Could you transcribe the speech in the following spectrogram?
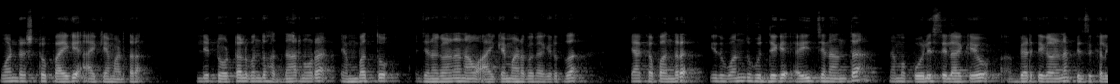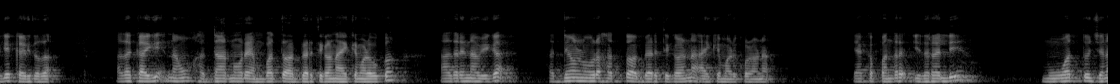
ಒಂದರಷ್ಟು ಪಾಯಿಗೆ ಆಯ್ಕೆ ಮಾಡ್ತಾರೆ. ಇಲ್ಲಿ ಟೋಟಲ್ ಬಂದು ಹದಿನಾರು ನೂರ ಎಂಬತ್ತು ಜನಗಳನ್ನ ನಾವು ಆಯ್ಕೆ ಮಾಡಬೇಕಾಗಿರ್ತದೆ. ಯಾಕಪ್ಪ ಅಂದ್ರೆ ಇದು ಒಂದು ಹುದ್ದೆಗೆ ಐದು ಜನ ಅಂತ ನಮ್ಮ ಪೊಲೀಸ್ ಇಲಾಖೆಯು ಅಭ್ಯರ್ಥಿಗಳನ್ನ ಫಿಸಿಕಲ್ಗೆ ಕರೀತದೆ. ಅದಕ್ಕಾಗಿ ನಾವು ಹದಿನಾರು ನೂರ ಎಂಬತ್ತು ಅಭ್ಯರ್ಥಿಗಳನ್ನ ಆಯ್ಕೆ ಮಾಡಬೇಕು. ಆದರೆ ನಾವೀಗ ಹದಿನೇಳು ನೂರ ಹತ್ತು ಅಭ್ಯರ್ಥಿಗಳನ್ನ ಆಯ್ಕೆ ಮಾಡಿಕೊಳ್ಳೋಣ. ಯಾಕಪ್ಪ ಅಂದ್ರೆ ಇದರಲ್ಲಿ ಮೂವತ್ತು ಜನ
